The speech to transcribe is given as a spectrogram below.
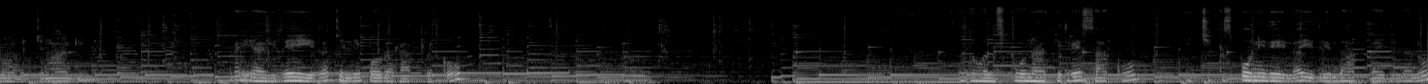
ನೋಡಿ, ಚೆನ್ನಾಗಿ ಫ್ರೈ ಆಗಿದೆ. ಈಗ ಚಿಲ್ಲಿ ಪೌಡರ್ ಹಾಕಬೇಕು. ಅದು ಒಂದು ಸ್ಪೂನ್ ಹಾಕಿದರೆ ಸಾಕು. ಈ ಚಿಕ್ಕ ಸ್ಪೂನ್ ಇದೆ ಇಲ್ಲ, ಇದರಿಂದ ಹಾಕ್ತಾಯಿದ್ದೀನಿ ನಾನು.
